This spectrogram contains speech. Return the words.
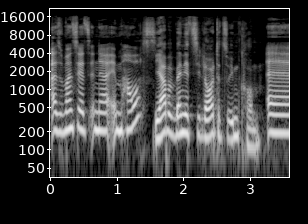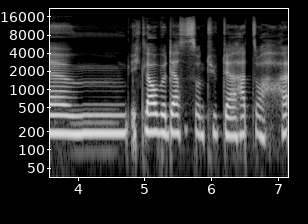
Also meinst du jetzt in der im Haus? Ja, aber wenn jetzt die Leute zu ihm kommen. Ähm, ich glaube, das ist so ein Typ, der hat so ha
